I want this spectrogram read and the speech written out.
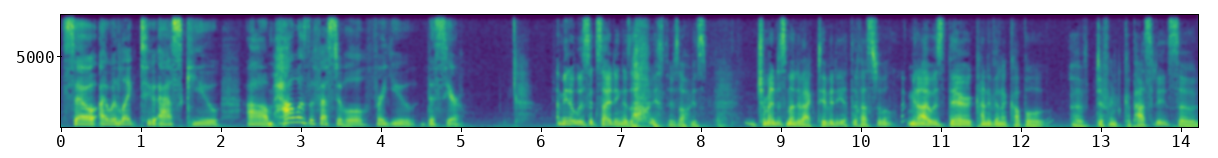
So, I would like to ask you um, how was the festival for you this year? I mean, it was exciting as always. There's always a tremendous amount of activity at the festival. I mean, I was there kind of in a couple of different capacities. So,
